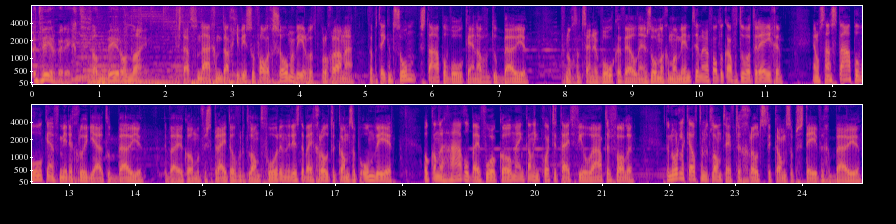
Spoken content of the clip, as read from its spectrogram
Het weerbericht van Weer Online. Staat vandaag een dagje wisselvallig zomerweer op het programma. Dat betekent zon, stapelwolken en af en toe buien. Vanochtend zijn er wolkenvelden en zonnige momenten, maar er valt ook af en toe wat regen. Er ontstaan stapelwolken en vanmiddag groeien die uit tot buien. De buien komen verspreid over het land voor en er is daarbij grote kans op onweer. Ook kan er hagel bij voorkomen en kan in korte tijd veel water vallen. De noordelijke helft van het land heeft de grootste kans op stevige buien.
